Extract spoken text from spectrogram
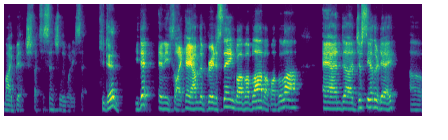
my bitch. That's essentially what he said. he did He did. And he's like, hey, I'm the greatest thing, blah, blah, blah, blah, blah, blah, blah. And uh, just the other day, uh,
